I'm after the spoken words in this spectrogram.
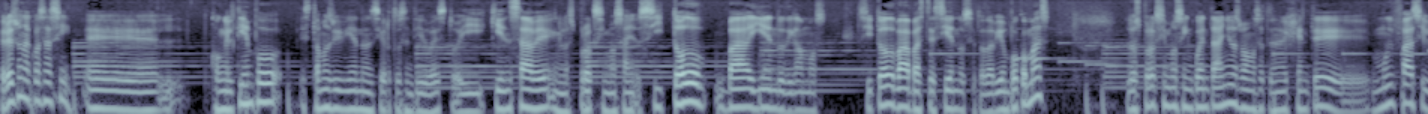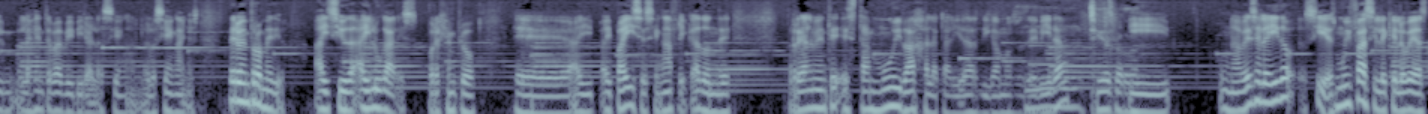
Pero es una cosa así. eh, con el tiempo estamos viviendo en cierto sentido esto y quién sabe en los próximos años, si todo va yendo, digamos, si todo va abasteciéndose todavía un poco más, los próximos 50 años vamos a tener gente muy fácil, la gente va a vivir a, las 100, a los 100 años. Pero en promedio hay ciudad, hay lugares, por ejemplo, eh, hay, hay países en África donde realmente está muy baja la calidad, digamos, de vida Mm, Sí, es verdad. y una vez he leído, sí, es muy fácil de que lo veas.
